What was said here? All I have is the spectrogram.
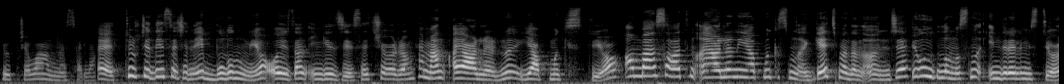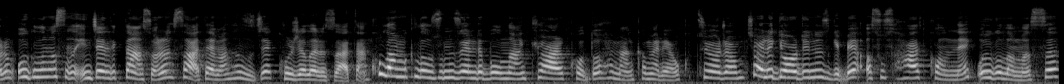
Türkçe var mı mesela? Evet, Türkçe dil seçeneği bulunmuyor. O yüzden İngilizceyi seçiyorum. Hemen ayarlarını yapmak istiyor. Ama ben saatin ayarlarını yapma kısmına geçmeden önce bir uygulamasını indirelim istiyorum. Uygulamasını inceledikten sonra saati hemen hızlıca kurcalarız zaten. Kullanma kılavuzunun üzerinde bulunan QR kodu hemen kameraya okutuyorum. Şöyle gördüğünüz gibi Asus Health Connect uygulaması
